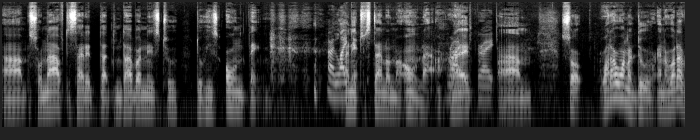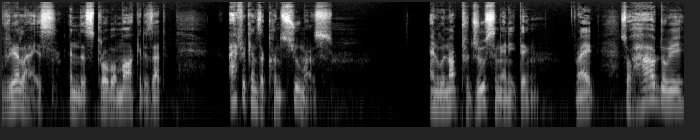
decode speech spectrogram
Um, so now I've decided that Ndaba needs to do his own thing. I like it. I need it. to stand on my own now, Right, right? right. Um, so what I want to do, and what I've realized in this global market, is that Africans are consumers, and we're not producing anything, right? So how do we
